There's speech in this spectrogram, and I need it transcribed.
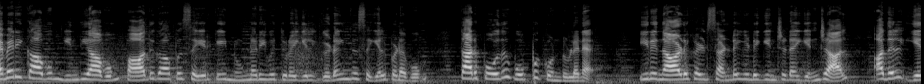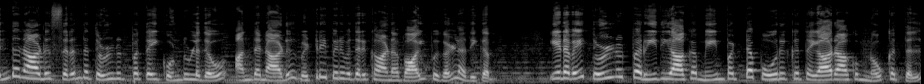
அமெரிக்காவும் இந்தியாவும் பாதுகாப்பு செயற்கை நுண்ணறிவு துறையில் இணைந்து செயல்படவும் தற்போது ஒப்புக்கொண்டுள்ளன. இரு நாடுகள் சண்டையிடுகின்றன என்றால் அதில் எந்த நாடு சிறந்த தொழில்நுட்பத்தை கொண்டுள்ளதோ அந்த நாடு வெற்றி பெறுவதற்கான வாய்ப்புகள் அதிகம். எனவே தொழில்நுட்ப ரீதியாக மேம்பட்ட போருக்கு தயாராகும் நோக்கத்தில்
